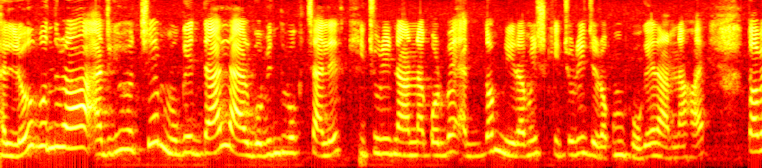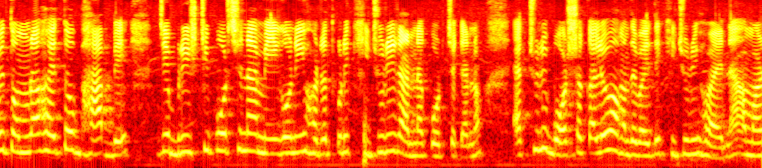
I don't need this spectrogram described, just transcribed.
হ্যালো বন্ধুরা, আজকে হচ্ছে মুগের ডাল আর গোবিন্দভোগ চালের খিচুড়ি রান্না করবে। একদম নিরামিষ খিচুড়ি, যেরকম ভোগে রান্না হয়। তবে তোমরা হয়তো ভাববে যে বৃষ্টি পড়ছে না, মেঘনি হঠাৎ করে খিচুড়ি রান্না করছে কেন? অ্যাকচুয়ালি বর্ষাকালেও আমাদের বাড়িতে খিচুড়ি হয় না। আমার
